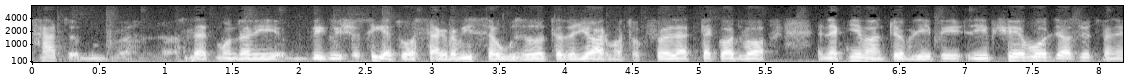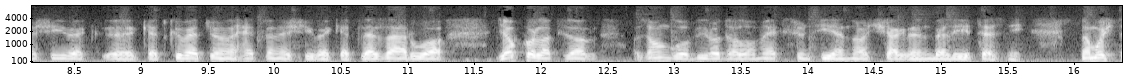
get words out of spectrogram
hát azt lehet mondani, végül is a Szigetországra visszahúzódott, tehát a gyarmatok föl lettek adva. Ennek nyilván több lépcsője volt, de az 50-es éveket követően, a 70-es éveket lezárva gyakorlatilag az angol birodalom megszűnt ilyen nagyságrendben létezni. Na most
